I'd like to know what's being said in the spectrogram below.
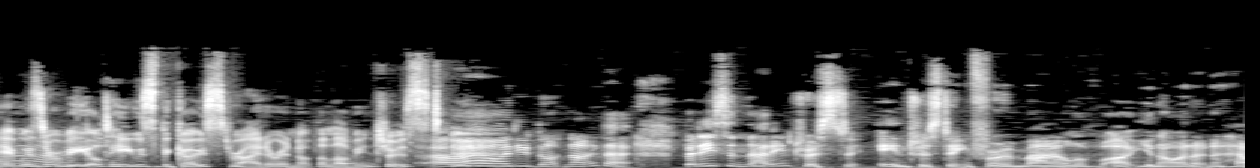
it was revealed he was the ghostwriter and not the love interest. Oh, I did not know that. But isn't that interest, interesting for a male of, uh, you know, I don't know how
